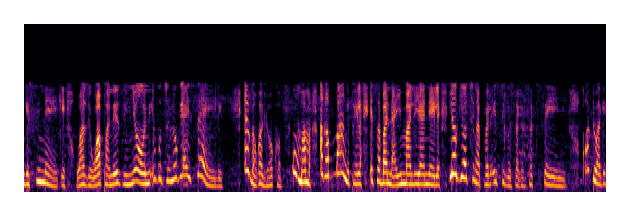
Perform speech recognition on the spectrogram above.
ngesineke waze wapha nezinyoni imputhuluko yayisele emva kwalokho umama akabange phela esabanayo imali yanele yokuyothenga phela isidlo sakhe sakuseni. Kodwa ke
